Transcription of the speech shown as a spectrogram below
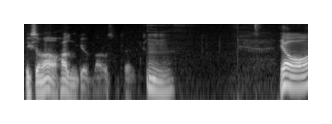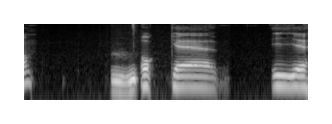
Liksom ja, halmgubbar och sånt där. Liksom. Mm. Ja, Mm. och eh, i eh,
